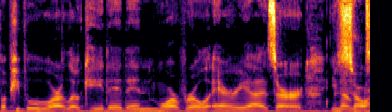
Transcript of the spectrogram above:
But people who are located in more rural areas or, you know, So hard.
